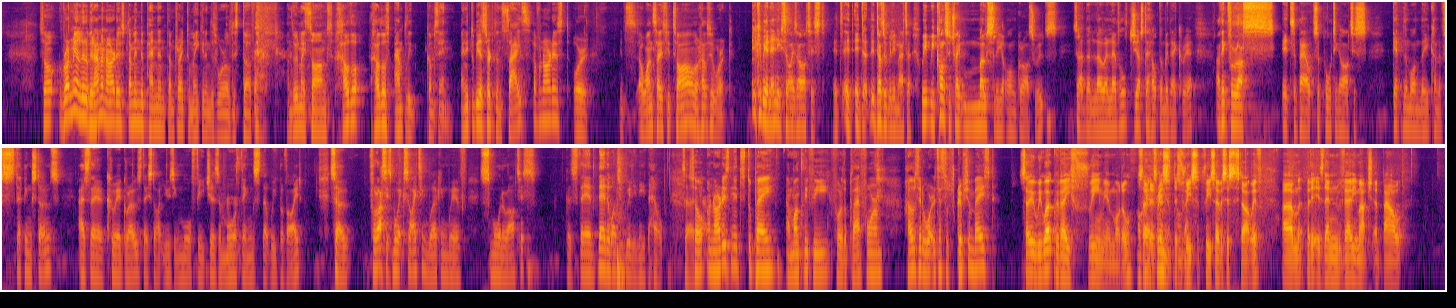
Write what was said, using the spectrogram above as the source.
So run me a little bit. I'm an artist. I'm independent. I'm trying to make it in this world. This stuff. I'm doing my songs. How do how does Amplead comes in? I need to be a certain size of an artist, or it's a one size fits all, or how does it work? You can be an any size artist. It, it, it, it doesn't really matter. We, we concentrate mostly on grassroots, so at the lower level, just to help them with their career. I think for us, it's about supporting artists, getting them on the kind of stepping stones. As their career grows, they start using more features and more things that we provide. So for us, it's more exciting working with smaller artists because they're, they're the ones who really need the help. So, So yeah. an artist needs to pay a monthly fee for the platform. How does it work? It's a subscription based. So we work with a freemium model. so Okay, there's, there's, freemium, there's okay. free, free services to start with, um, but it is then very much about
